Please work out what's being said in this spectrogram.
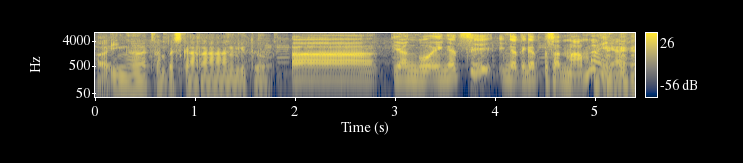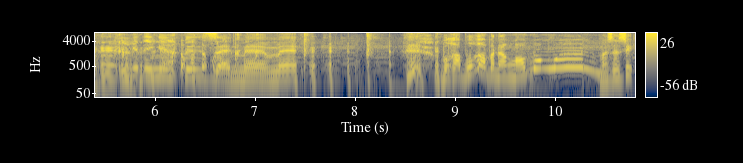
eh, ingat sampai sekarang gitu. Eh, Yang gue ingat sih Ingat-ingat pesan mama ya Ingat-ingat pesan mama. Bokap gue gak pernah ngomong Wan. Masa sih?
